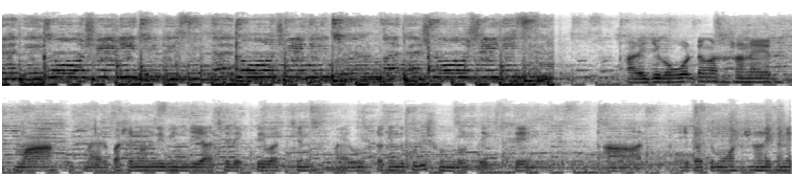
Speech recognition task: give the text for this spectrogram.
জানি আর এই যে গোবরডাঙ্গা শ্মশানের মা, মায়ের পাশে নন্দী ভিঙ্গি আছে, দেখতেই পাচ্ছেন। মায়ের মুখটা কিন্তু খুবই সুন্দর দেখতে। আর এটা হচ্ছে মহাশ্মশানের এখানে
